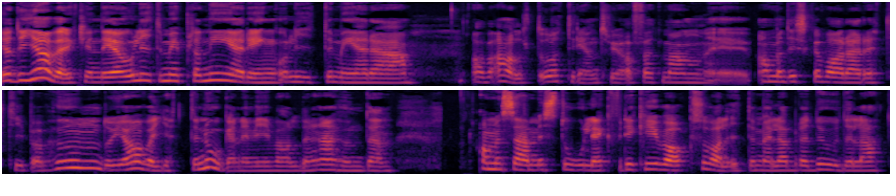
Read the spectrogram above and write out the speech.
Ja, det gör verkligen det. Och lite mer planering och lite mera av allt återigen tror jag. För att man, eh, ja men det ska vara rätt typ av hund. Och jag var jättenoga när vi valde den här hunden. Ja men så här med storlek, för det kan ju också vara lite med labradoodle att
